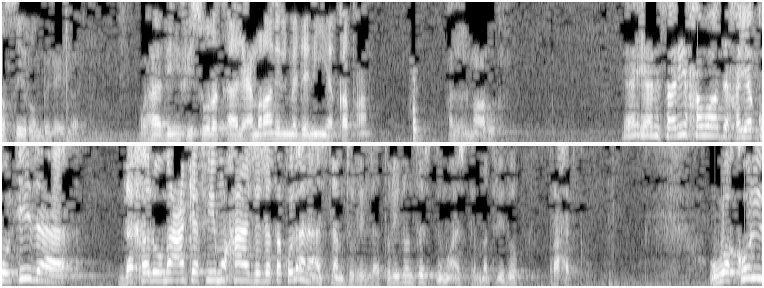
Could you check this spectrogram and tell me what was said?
بصير بالعباد. وهذه في سورة آل عمران المدنية قطعا على المعروف. يعني صريحة واضحة. يقول إذا دخلوا معك في محاججة تقول أنا أسلمت لله. تريدون تسلموا أسلم. ما تريدوا راحتكم. وقل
